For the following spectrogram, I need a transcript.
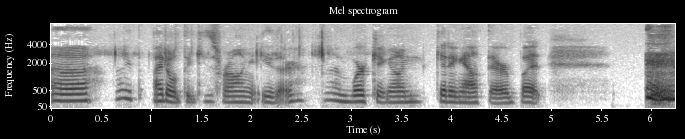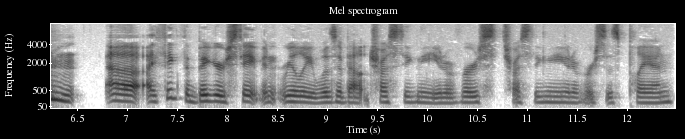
uh, I, I don't think he's wrong either. I'm working on getting out there, but uh, I think the bigger statement really was about trusting the universe, trusting the universe's plan.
